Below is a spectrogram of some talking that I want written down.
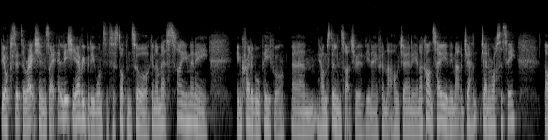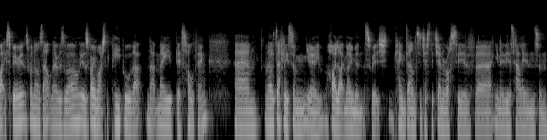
the opposite direction. So literally everybody wanted to stop and talk. And I met so many incredible people um, who I'm still in touch with, you know, from that whole journey. And I can't tell you the amount of generosity that I experienced when I was out there as well. It was very much the people that that made this whole thing. Um, and there was definitely some, you know, highlight moments which came down to just the generosity of, uh, you know, the Italians and,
